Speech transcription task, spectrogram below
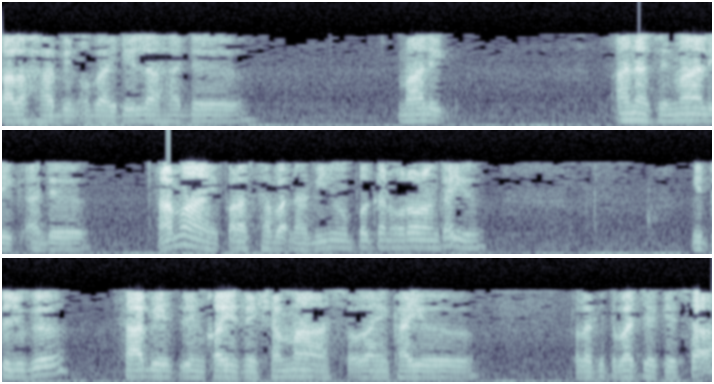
Talha bin Ubaidillah ada Malik Anas bin Malik ada. Ramai para sahabat Nabi ini merupakan orang-orang kaya. Itu juga Sabit bin Qais bin Syamas Seorang yang kaya Kalau kita baca kisah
